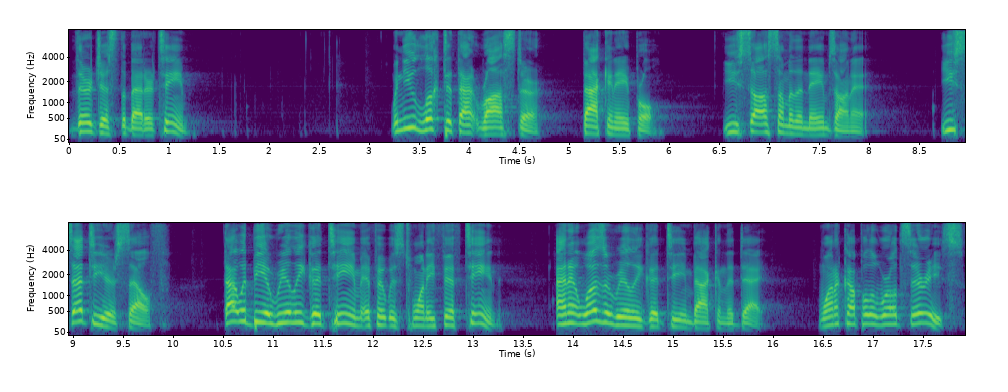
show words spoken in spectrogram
they're just the better team. When you looked at that roster back in April, you saw some of the names on it. You said to yourself, that would be a really good team if it was 2015. And it was a really good team back in the day. Won a couple of World Series.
